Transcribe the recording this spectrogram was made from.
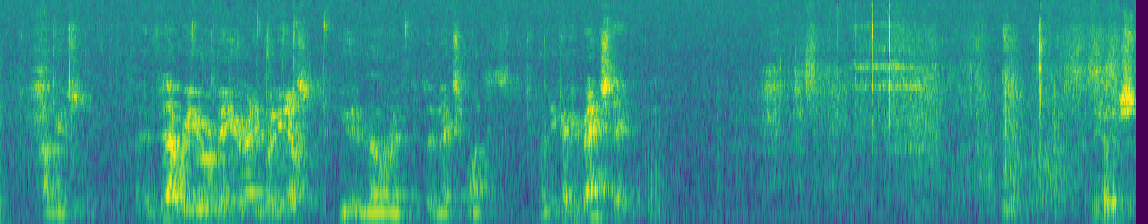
Hmm. obviously. If that were you or me or anybody else, you'd have known it the next month when you got your bank statement. Any others?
